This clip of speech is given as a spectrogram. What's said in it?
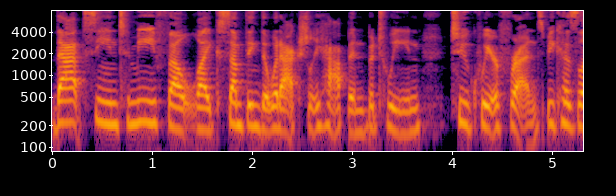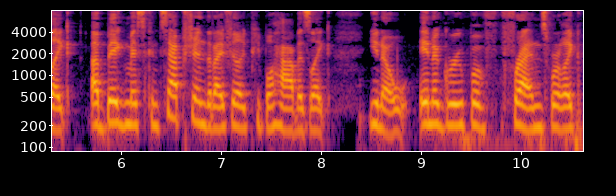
That scene to me felt like something that would actually happen between two queer friends because like a big misconception that I feel like people have is like, you know, in a group of friends where like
